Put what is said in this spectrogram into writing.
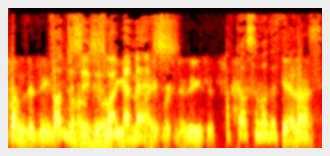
Fun diseases. Fun Some diseases like MS. Favourite diseases. I've got some other Yeah, things.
